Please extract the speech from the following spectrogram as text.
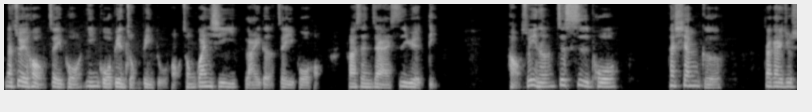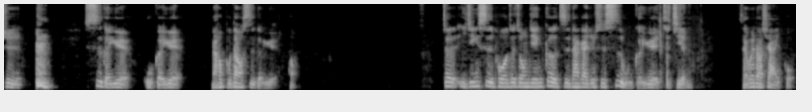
那最后这一波英国变种病毒哈，从关西来的这一波哈，发生在四月底。好，所以呢，这四波它相隔大概就是 四个月、五个月，然后不到四个月。哈，这已经四波，这中间各自大概就是四五个月之间才会到下一波。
